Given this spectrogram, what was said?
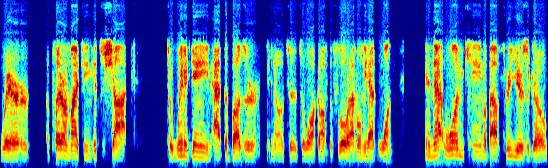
where a player on my team hits a shot to win a game at the buzzer, you know, to, to walk off the floor. I've only had one. And that one came about three years ago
